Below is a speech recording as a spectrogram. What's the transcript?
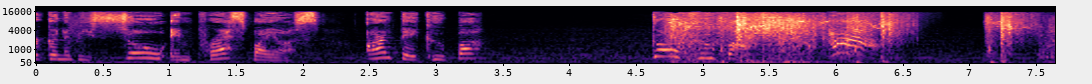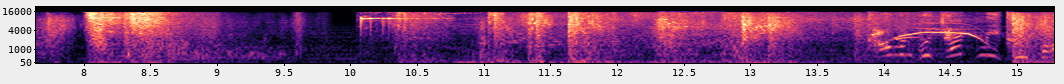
Are gonna be so impressed by us, aren't they, Kupa? Go, Kupa! Ha! Come and protect me, Kupa!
